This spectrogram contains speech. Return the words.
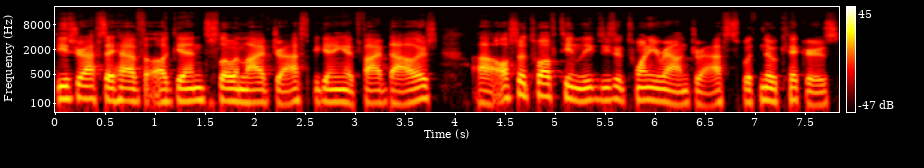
These drafts they have again slow and live drafts beginning at five dollars. Uh, also 12 team leagues. These are 20 round drafts with no kickers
